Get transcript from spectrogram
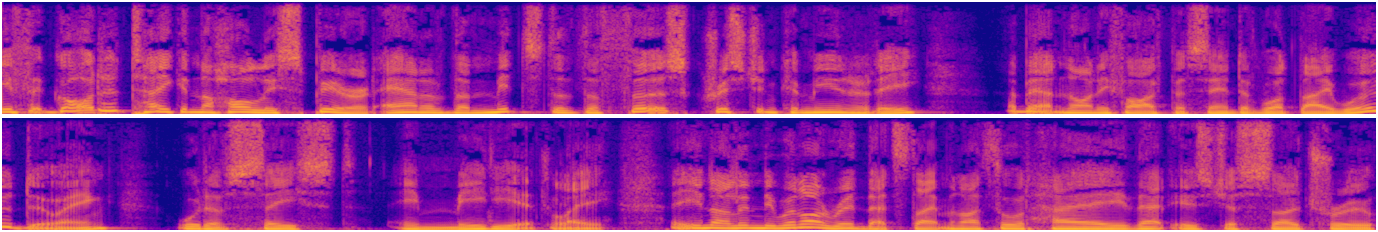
if God had taken the Holy Spirit out of the midst of the first Christian community, about 95% of what they were doing would have ceased immediately. You know, Lindy, when I read that statement, I thought, hey, that is just so true.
